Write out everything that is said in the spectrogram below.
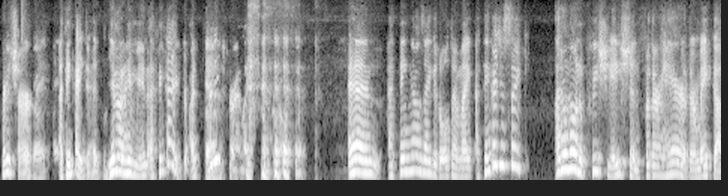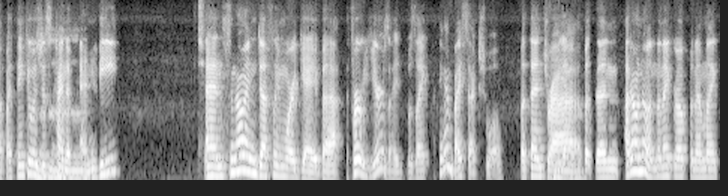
Pretty sure. right. I think I did. You know what I mean? I think I. I'm pretty Yeah. sure I liked girls. And I think as I get older, I'm like, I think I just like, I don't know, an appreciation for their hair, their makeup. I think it was just kind of Mhm. envy. Sure. And so now I'm definitely more gay, but for years I was like, I think I'm bisexual. But then drag, Yeah. but then I don't know. And then I grew up and I'm like,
